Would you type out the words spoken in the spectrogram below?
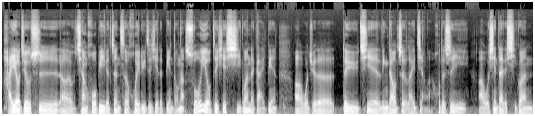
还有就是呃，像货币的政策、汇率这些的变动，那所有这些习惯的改变啊，我觉得对于企业领导者来讲啊，或者是以啊我现在的习惯。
